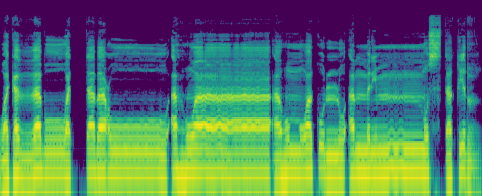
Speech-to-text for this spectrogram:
وكذبوا واتبعوا أهواءهم وكل أمر مستقر.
